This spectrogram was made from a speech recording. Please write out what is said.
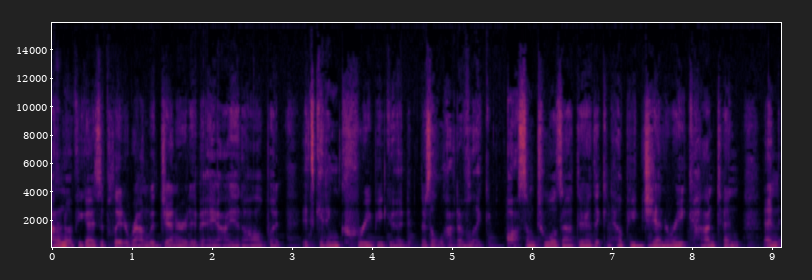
I don't know if you guys have played around with generative AI at all, but it's getting creepy good. There's a lot of like awesome tools out there that can help you generate content and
